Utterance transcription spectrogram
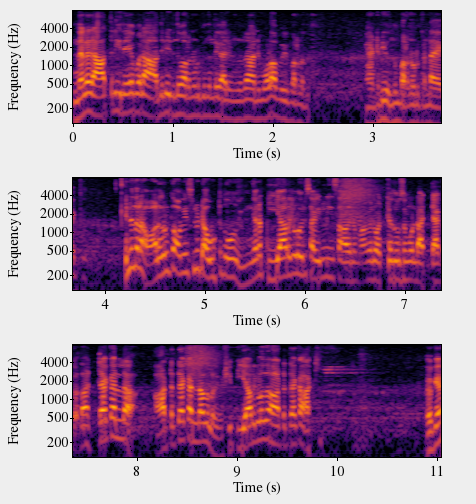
ഇന്നലെ രാത്രി ഇതേപോലെ ആദ്യം ഇരുന്ന് പറഞ്ഞു കൊടുക്കുന്ന കാര്യങ്ങൾ അനുമോള പോയി പറഞ്ഞത്. വേണ്ടി ഒന്നും പറഞ്ഞു കൊടുക്കേണ്ട അയാൾക്ക് ഇനി ആളുകൾക്ക് ഓവിയസ്ലി ഡൗട്ട് തോന്നും. ഇങ്ങനെ പി ആറുകൾ ഒരു സൈഡിൽ ഈ സാധനം അങ്ങനെ ഒറ്റ ദിവസം കൊണ്ട് അറ്റാക്ക് അത് അറ്റാക്ക് അല്ല. ഹാർട്ട് അറ്റാക്ക് അല്ല എന്നുള്ളത്. പക്ഷേ പി ആറുകൾ ഹാർട്ട് അറ്റാക്ക് ആക്കി. ഓക്കെ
